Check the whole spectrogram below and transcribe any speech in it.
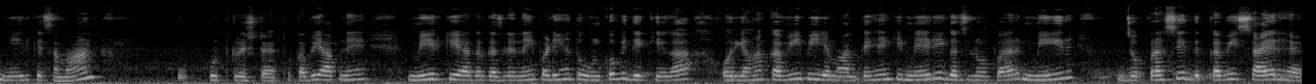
मीर के समान उत्कृष्ट है। तो कभी आपने मीर की अगर गज़लें नहीं पढ़ी हैं तो उनको भी देखिएगा। और यहाँ कवि भी ये मानते हैं कि मेरी गज़लों पर मीर जो प्रसिद्ध कवि शायर है,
